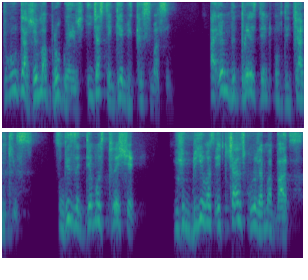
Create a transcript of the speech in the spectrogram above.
tikuita zvemabhurugwa izvi i just a game christmas. I am the president of the junkies. So this is a demonstration. You should give us a chance to kulota mabhasi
